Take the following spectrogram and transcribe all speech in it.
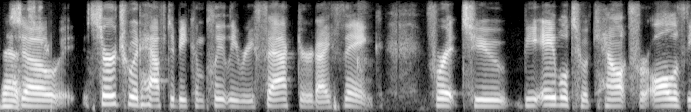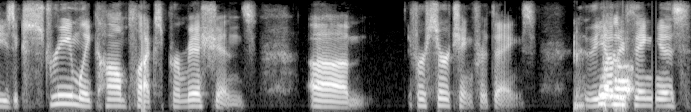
That's so search would have to be completely refactored, I think, for it to be able to account for all of these extremely complex permissions um, for searching for things. The other thing is,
